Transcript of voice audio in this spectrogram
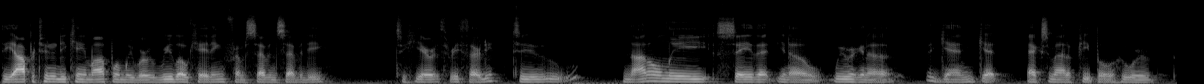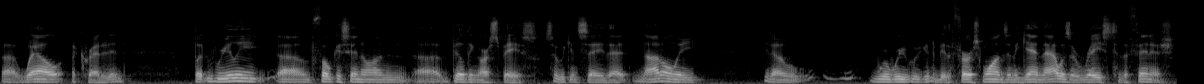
The opportunity came up when we were relocating from 770 to here at 330 to not only say that, you know, we were going to, again, get X amount of people who were uh, well accredited, but really um, focus in on uh, building our space. So we can say that not only you know were we were going to be the first ones and again that was a race to the finish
